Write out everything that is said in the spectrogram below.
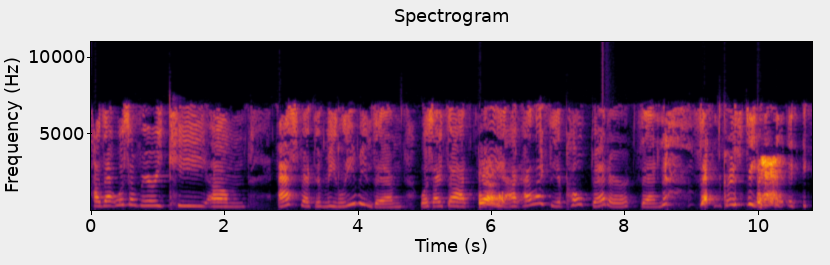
how that was a very key um, aspect of me leaving them. Was I thought, Yeah. hey, I, I like the occult better than than Christianity.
